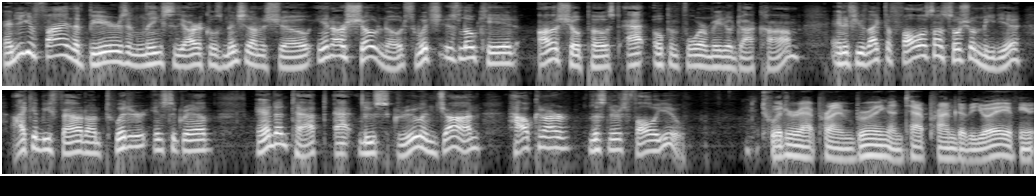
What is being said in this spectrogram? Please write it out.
And you can find the beers and links to the articles mentioned on the show in our show notes, which is located on the show post at openforumradio.com. And if you'd like to follow us on social media, I can be found on Twitter, Instagram, and Untappd at Loose Screw. And John, how can our listeners follow you? Twitter at Prime Brewing on Tap Prime WA. If you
